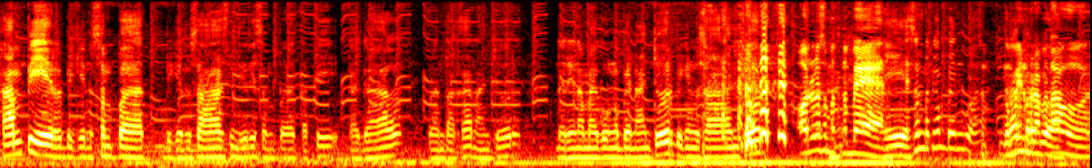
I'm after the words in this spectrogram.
Hampir bikin sempet, bikin usaha sendiri sempet, tapi gagal, berantakan, hancur. Dari namanya gue ngeband hancur, bikin usaha hancur. Oh, dulu sempet ngeband. iya, sempet ngeband gua. Ngeband berapa gua. tahun?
